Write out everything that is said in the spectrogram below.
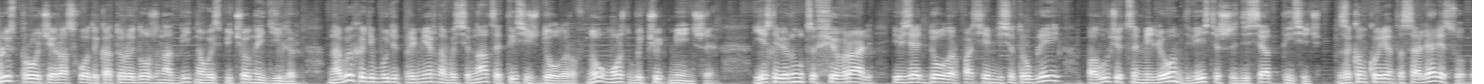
плюс прочие расходы, которые должен отбить новоиспеченный дилер. На выходе будет примерно 18 тысяч долларов, ну, может быть, чуть меньше. Если вернуться в февраль и взять доллар по 70 рублей, получится миллион 260 тысяч. За конкурента Солярису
